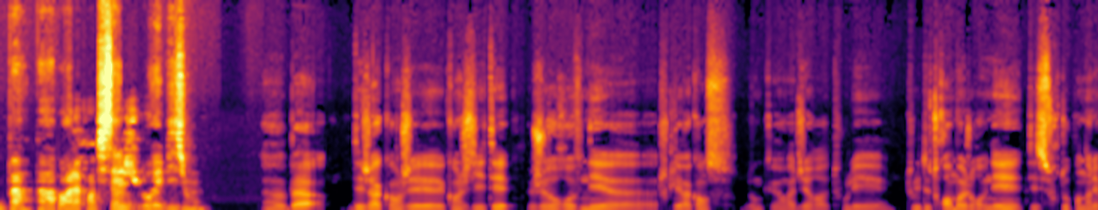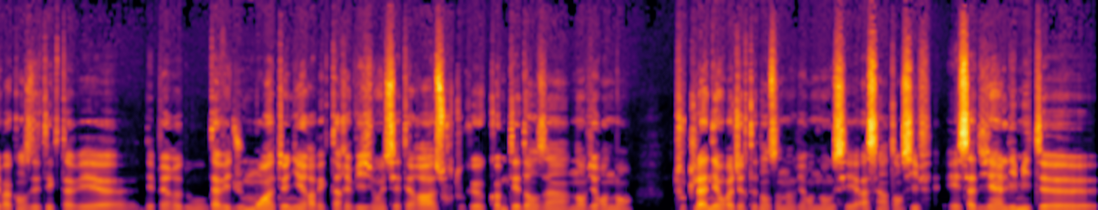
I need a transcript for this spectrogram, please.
ou pas par rapport à l'apprentissage, aux révisions? Euh, bah, déjà, quand j'ai, quand j'y étais, je revenais euh, toutes les vacances. Donc, euh, on va dire, euh, tous les, tous les deux, trois mois, je revenais. C'est surtout pendant les vacances d'été que tu avais des périodes où tu avais du mois à tenir avec ta révision, etc. Surtout que comme tu es dans un environnement, toute l'année, on va dire, tu es dans un environnement où c'est assez intensif et ça devient limite euh,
